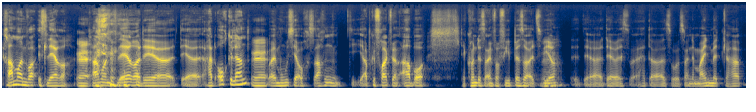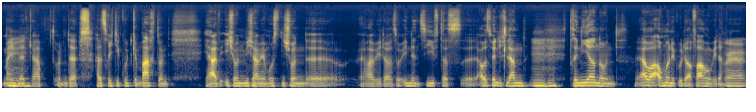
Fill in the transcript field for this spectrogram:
Ramon war, ist Lehrer. Ja. Ramon ist Lehrer, der, der hat auch gelernt, ja. weil man muss ja auch Sachen, die abgefragt werden, aber der konnte es einfach viel besser als wir. Ja. Der, der hat da so seine Mindmap gehabt, Mindmap mhm. gehabt und äh, hat es richtig gut gemacht. Und ja, ich und Micha, wir mussten schon äh, ja, wieder so intensiv das äh, auswendig lernen, mhm. trainieren und ja, war auch mal eine gute Erfahrung wieder.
